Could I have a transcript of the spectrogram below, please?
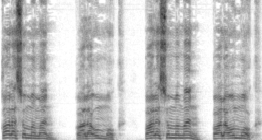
قال ثم من. قال امك قال ثم من. قال امك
